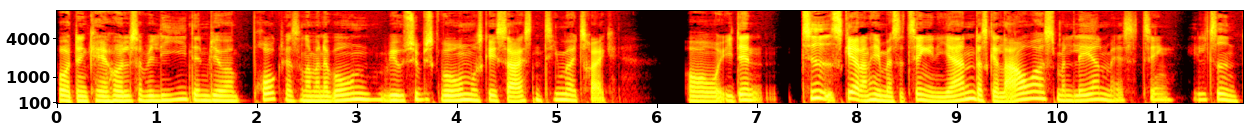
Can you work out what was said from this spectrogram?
for at den kan holde sig ved lige. Den bliver brugt, altså når man er vågen, vi er jo typisk vågen måske 16 timer i træk, og i den tid sker der en hel masse ting i hjernen, der skal lavres, man lærer en masse ting hele tiden.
